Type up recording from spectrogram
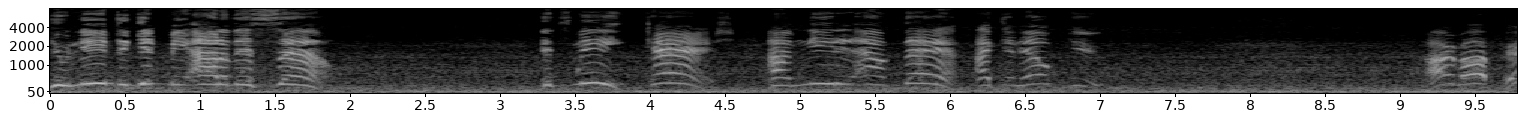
You need to get me out this cell. It's me, Cash. I'm needed out there. I can help you. I'm up here!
